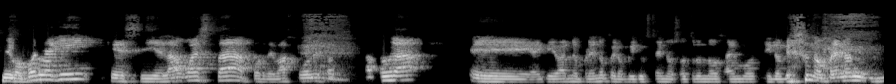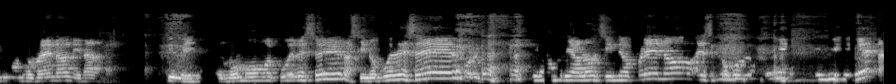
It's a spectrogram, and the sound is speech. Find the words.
Digo, pone aquí que si el agua está por debajo de esta temperatura, eh, hay que llevar neopreno, pero mire usted, nosotros no sabemos ni lo que es un neopreno, ni un neopreno, ni nada. Y me dice, ¿cómo puede ser? Así no puede ser, porque un triatlón sin neopreno es como en bicicleta.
